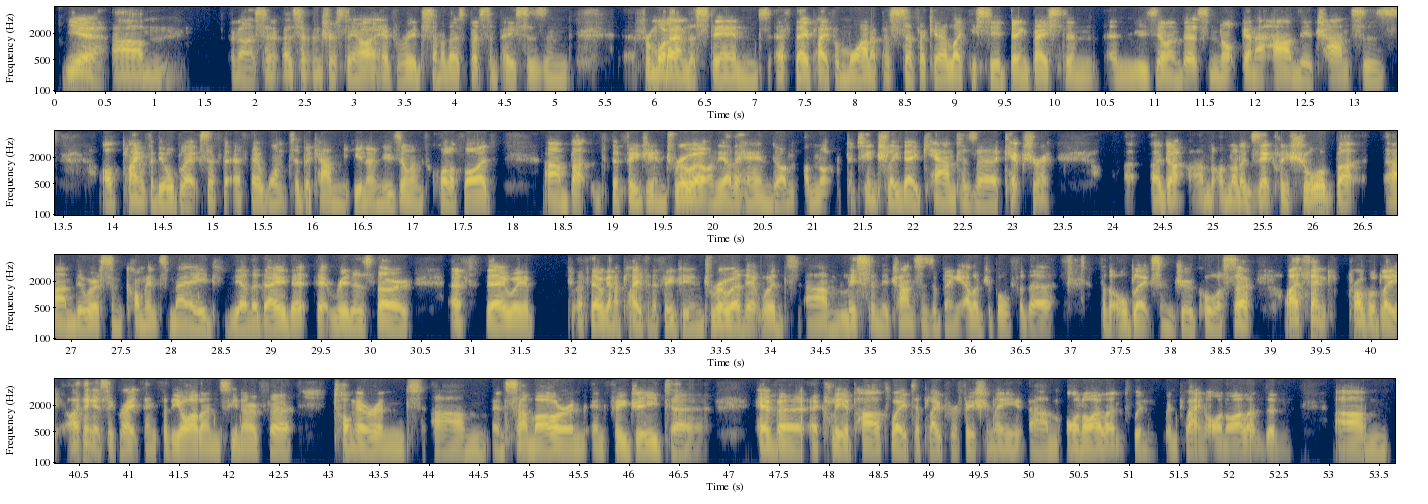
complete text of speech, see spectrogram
Yeah, um, no, it's, it's interesting. I have read some of those bits and pieces, and from what I understand, if they play for Moana Pacifica, like you said, being based in, in New Zealand, it's not going to harm their chances of playing for the All Blacks if, if they want to become, you know, New Zealand qualified. Um, but the Fijian Drua, on the other hand, I'm, I'm not potentially they count as a capturing. I don't. I'm, I'm not exactly sure, but um, there were some comments made the other day that that read as though if they were if they were going to play for the Fijian Drua, that would um, lessen their chances of being eligible for the for the All Blacks in due course. So I think probably I think it's a great thing for the islands, you know, for Tonga and um, and Samoa and, and Fiji to have a, a clear pathway to play professionally um, on island when when playing on island and um,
